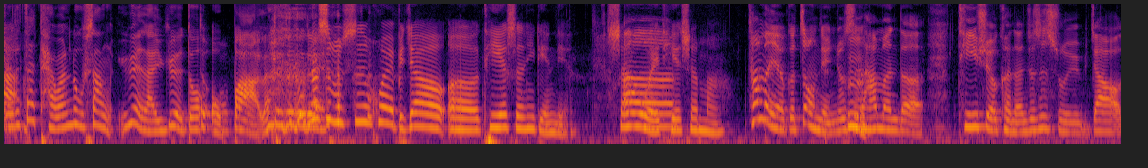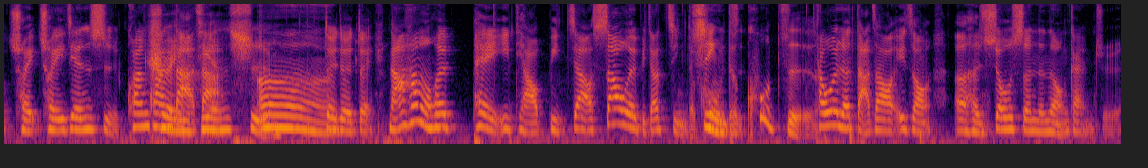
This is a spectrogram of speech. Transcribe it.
觉得在台湾路上越来越多欧巴了。那是不是会比较呃贴身一点点？稍微贴身吗？他们有个重点就是他们的 T 恤可能就是属于比较垂垂肩式、宽宽大大。肩。式。嗯，对对对，然后他们会配一条比较稍微比较紧的裤紧的子，裤子。他为了打造一种呃很修身的那种感觉。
